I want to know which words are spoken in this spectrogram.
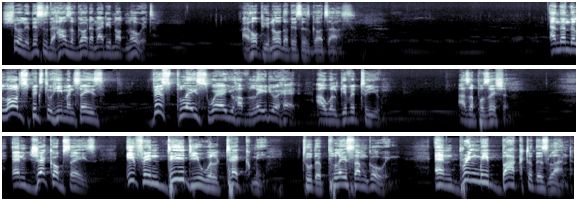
Surely this is the house of God, and I did not know it. I hope you know that this is God's house. And then the Lord speaks to him and says, This place where you have laid your head, I will give it to you as a possession. And Jacob says, If indeed you will take me to the place I'm going and bring me back to this land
